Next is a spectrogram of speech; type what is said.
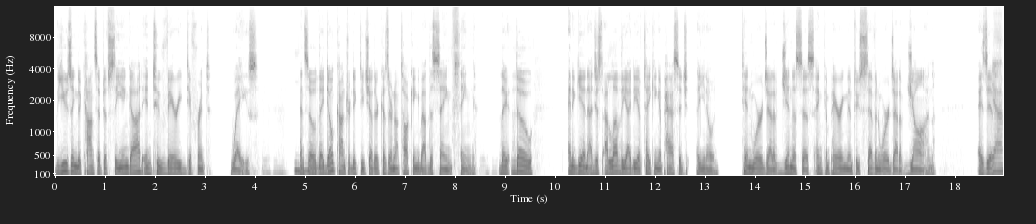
using the concept of seeing God in two very different ways. Mm-hmm. Mm-hmm. And so they don't contradict each other because they're not talking about the same thing. Mm-hmm. They though and again, I just I love the idea of taking a passage, uh, you know, 10 words out of Genesis and comparing them to 7 words out of John as if yeah.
